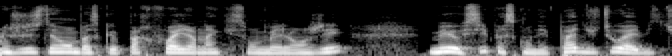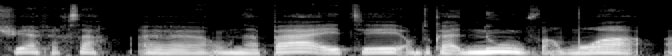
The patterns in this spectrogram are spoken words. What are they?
justement parce que parfois il y en a qui sont mélangées, mais aussi parce qu'on n'est pas du tout habitué à faire ça. Euh, on n'a pas été, en tout cas nous, enfin moi, euh,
